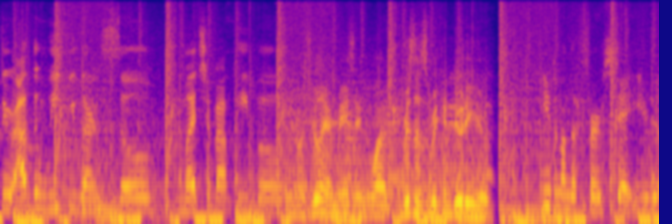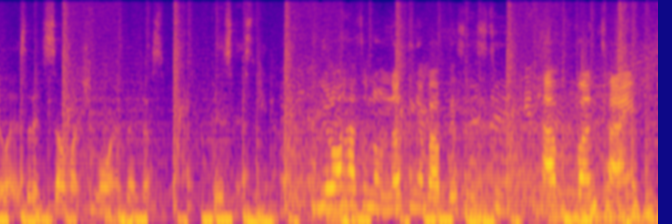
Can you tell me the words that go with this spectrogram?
Throughout the week, you learn so much about people. You know, it's really amazing what Business Week can do to you. Even on the first day, you realize that it's so much more than just business camp. you don't have to know nothing about business to have a fun time.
